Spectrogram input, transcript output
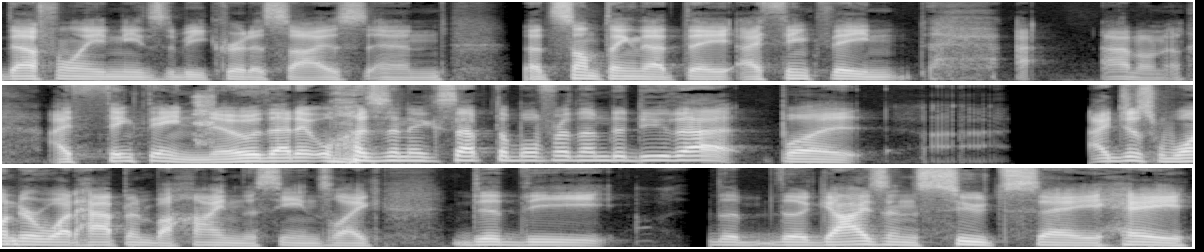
definitely needs to be criticized and that's something that they i think they i don't know i think they know that it wasn't acceptable for them to do that but I just wonder what happened behind the scenes. Like, did the the the guys in suits say, "Hey,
